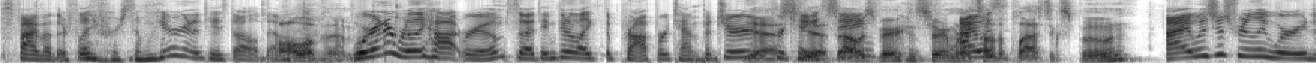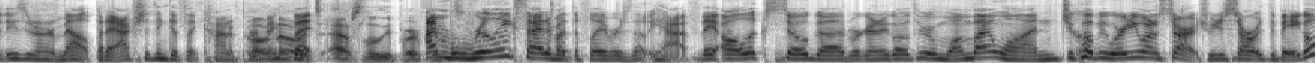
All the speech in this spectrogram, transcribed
five other flavors, and we are going to taste all of them. All of them. We're in a really hot room, so I think they're like the proper temperature yes, for tasting. yes. I was very concerned when I, I saw was- the plastic spoon. I was just really worried that these are going to melt, but I actually think it's like kind of oh, perfect. oh no, but it's absolutely perfect. I'm really excited about the flavors that we have. They all look so good. We're going to go through them one by one. Jacoby, where do you want to start? Should we just start with the bagel?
